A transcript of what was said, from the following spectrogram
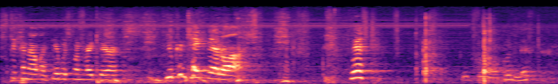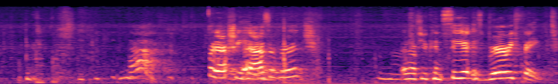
sticking out like there was one right there, you can take that off. Lift. Good girl, good lift. ah, but it actually has a ridge. I don't know if you can see it, it's very faint.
